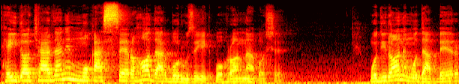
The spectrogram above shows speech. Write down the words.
پیدا کردن مقصرها در بروز یک بحران نباشه. مدیران مدبر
